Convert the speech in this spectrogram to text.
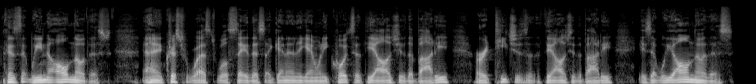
Because we all know this. And Christopher West will say this again and again when he quotes the theology of the body or teaches the theology of the body, is that we all know this.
